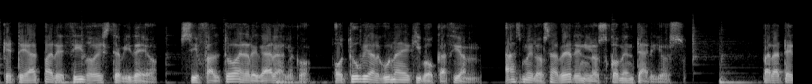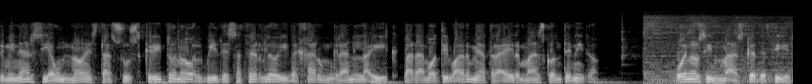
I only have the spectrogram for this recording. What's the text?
¿Qué te ha parecido este video? Si faltó agregar algo, o tuve alguna equivocación, házmelo saber en los comentarios. Para terminar si aún no estás suscrito no olvides hacerlo y dejar un gran like para motivarme a traer más contenido. Bueno sin más que decir,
